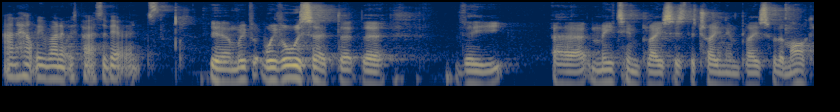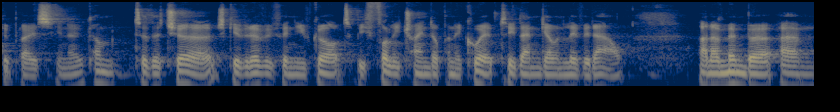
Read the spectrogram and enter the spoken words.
and help me run it with perseverance. Yeah, and we've we've always said that the the uh, meeting place is the training place for the marketplace. You know, come to the church, give it everything you've got to be fully trained up and equipped to then go and live it out. And I remember um,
